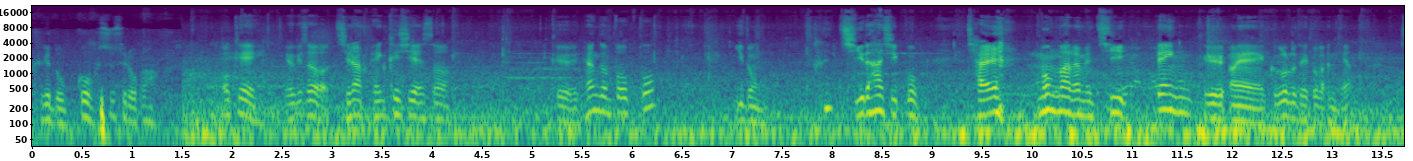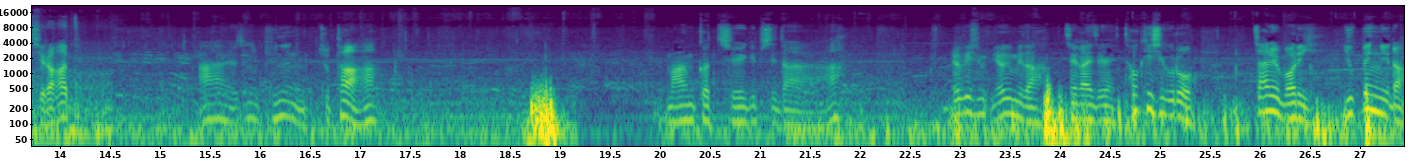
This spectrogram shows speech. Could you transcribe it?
그게 높고 수수료가. 오케이 여기서 지랏 뱅크시에서 그 현금 뽑고 이동. 지라시 꼭 잘못 말하면 지땡그 예, 그걸로 될 것 같네요. 지라드. 아 여전히 뷰는 좋다. 마음껏 즐깁시다. 여기 여기입니다. 제가 이제 터키식으로 자를 머리 600리라.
